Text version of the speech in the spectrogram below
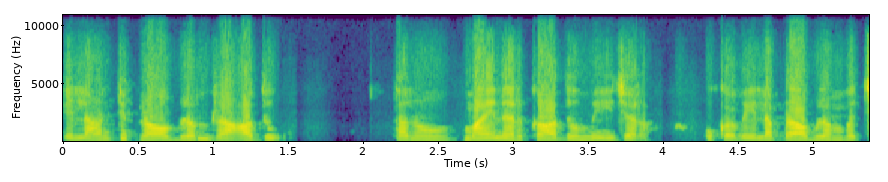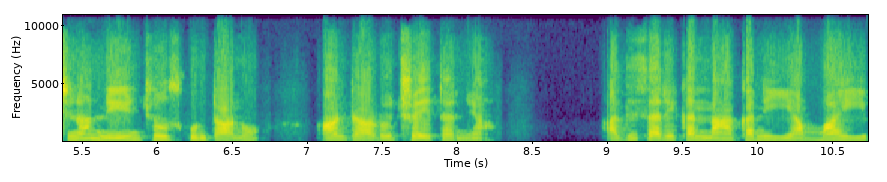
ఎలాంటి ప్రాబ్లం రాదు. తను మైనర్ కాదు మేజర్. ఒకవేళ ప్రాబ్లం వచ్చినా నేను చూసుకుంటాను అంటాడు చైతన్య. అది సరే కన్నా కానీ ఈ అమ్మాయి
